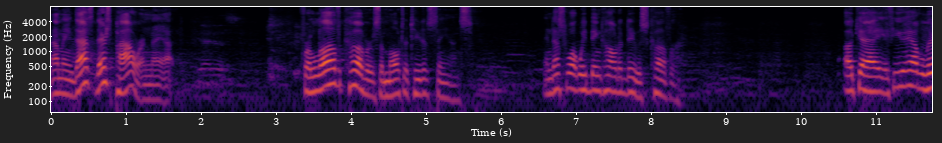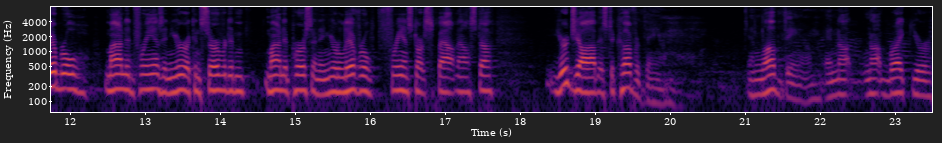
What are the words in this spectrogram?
I mean, that's, there's power in that. For love covers a multitude of sins. And that's what we've been called to do is cover. Okay, if you have liberal minded friends and you're a conservative minded person and your liberal friends start spouting out stuff, your job is to cover them and love them and not, not break your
